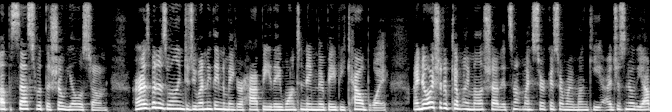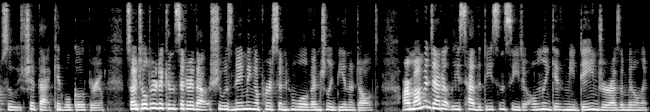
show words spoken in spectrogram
obsessed with the show Yellowstone. Her husband is willing to do anything to make her happy. They want to name their baby Cowboy. I know I should have kept my mouth shut. It's not my circus or my monkey. I just know the absolute shit that kid will go through. So I told her to consider that she was naming a person who will eventually be an adult. Our mom and dad at least had the decency to only give me Danger as a middle name.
